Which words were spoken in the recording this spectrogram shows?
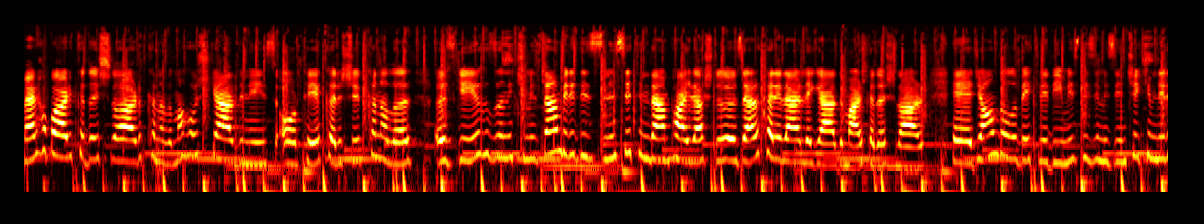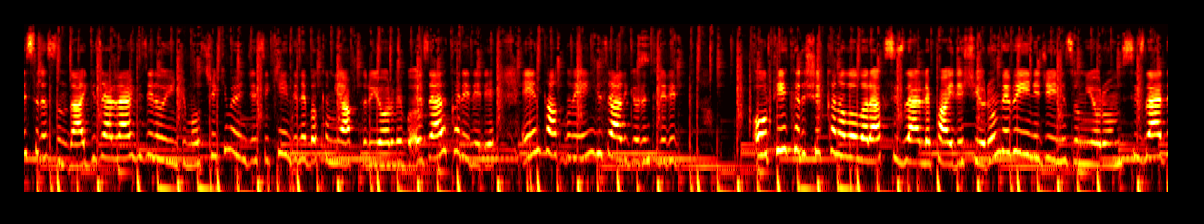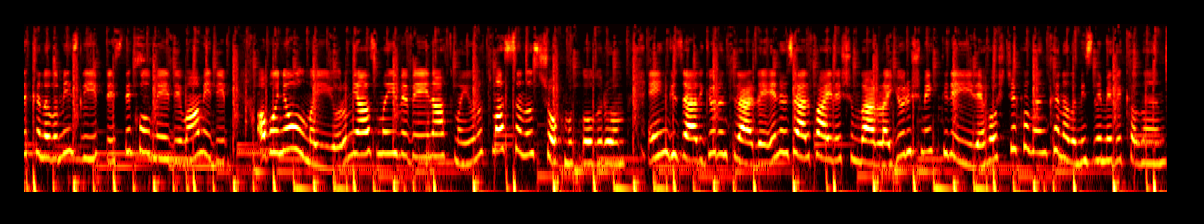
Merhaba arkadaşlar, kanalıma hoş geldiniz. Ortaya Karışık kanalı Özge Yağız'ın içimizden biri dizisinin setinden paylaştığı özel karelerle geldim arkadaşlar. Heyecan dolu beklediğimiz dizimizin çekimleri sırasında güzeller güzel oyuncumuz çekim öncesi kendine bakım yaptırıyor ve bu özel kareleri en tatlı ve en güzel görüntüleri Ortaya Karışık kanalı olarak sizlerle paylaşıyorum ve beğeneceğinizi umuyorum. Sizler de kanalımı izleyip destek olmaya devam edip abone olmayı, yorum yazmayı ve beğeni atmayı unutmazsanız çok mutlu olurum. En güzel görüntülerle, en özel paylaşımlarla görüşmek dileğiyle. Hoşçakalın, kanalımı izlemede kalın.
